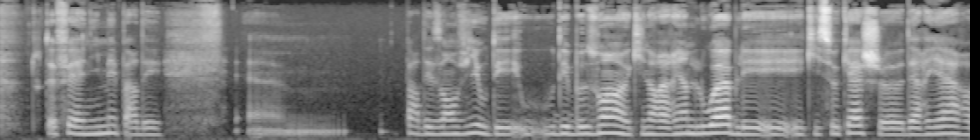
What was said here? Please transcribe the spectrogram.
tout à fait animé par des par des envies ou des, ou, des besoins qui n'auraient rien de louable et, qui se cachent derrière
